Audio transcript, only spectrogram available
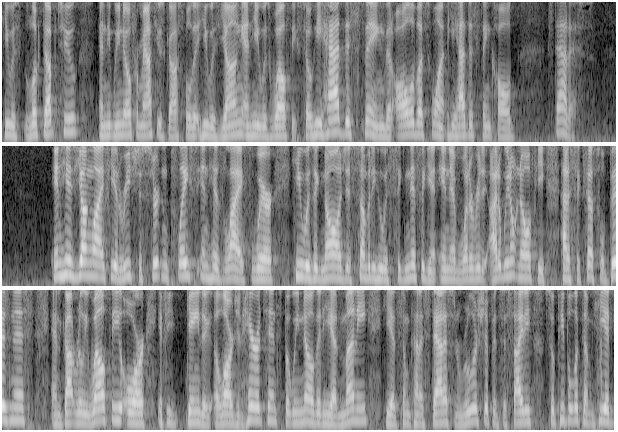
he was looked up to, and we know from Matthew's gospel that he was young and he was wealthy. So he had this thing that all of us want. He had this thing called status. In his young life, he had reached a certain place in his life where he was acknowledged as somebody who was significant in whatever it is. We don't know if he had a successful business and got really wealthy or if he gained a, a large inheritance, but we know that he had money, he had some kind of status and rulership in society. So people looked at him. He had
